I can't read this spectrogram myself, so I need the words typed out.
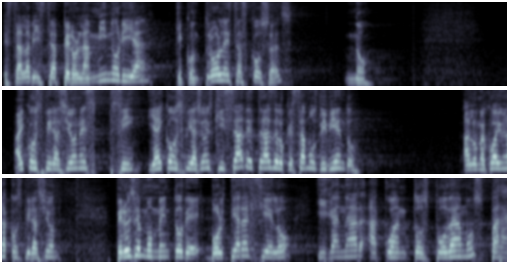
está a la vista, pero la minoría que controla estas cosas, no. ¿Hay conspiraciones? Sí. Y hay conspiraciones quizá detrás de lo que estamos viviendo. A lo mejor hay una conspiración. Pero es el momento de voltear al cielo y ganar a cuantos podamos para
